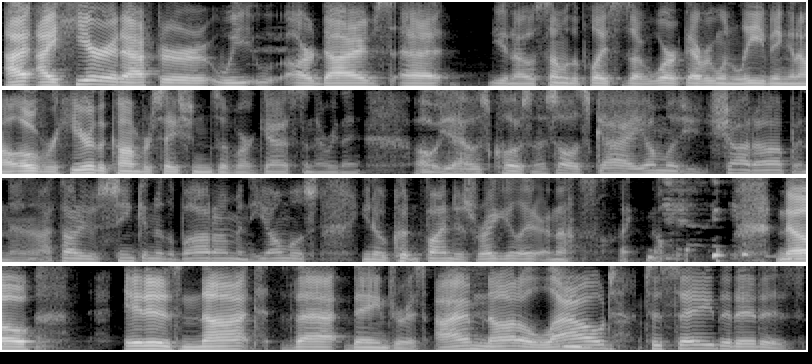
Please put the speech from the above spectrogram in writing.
I I hear it after we our dives at you know some of the places I've worked, everyone leaving, and I'll overhear the conversations of our guests and everything. Oh yeah, it was close, and I saw this guy. He almost he shot up, and then I thought he was sinking to the bottom, and he almost you know couldn't find his regulator, and I was like, no, no. It is not that dangerous. I'm not allowed to say that it is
